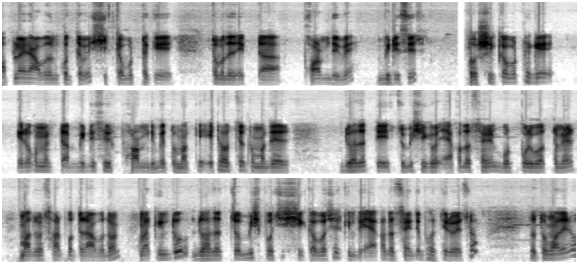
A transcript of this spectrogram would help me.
অফলাইনে আবেদন করতে হবে। শিক্ষা বোর্ড থেকে তোমাদের একটা ফর্ম দিবে। বিটিসির তো শিক্ষা বোর্ড থেকে এরকম একটা বিটিসির ফর্ম দিবে তোমাকে। এটা হচ্ছে তোমাদের দু হাজার তেইশ চব্বিশ শিক্ষা একাদশ শ্রেণির বোর্ড পরিবর্তনের মাধ্যমে ছাড়পত্রের আবেদন। তোমরা কিন্তু দু হাজার চব্বিশ পঁচিশ শিক্ষাবর্ষের কিন্তু একাদশ শ্রেণীতে ভর্তি রয়েছে। তো তোমাদেরও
